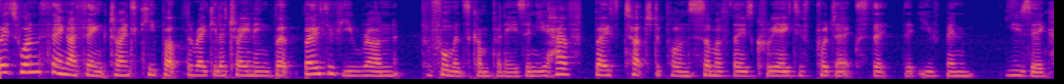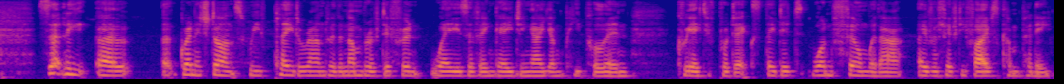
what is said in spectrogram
it's one thing, I think, trying to keep up the regular training, but both of you run performance companies and you have both touched upon some of those creative projects that, that you've been using. Certainly, uh, at Greenwich Dance, we've played around with a number of different ways of engaging our young people in creative projects. They did one film with our over 55s company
